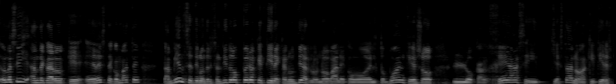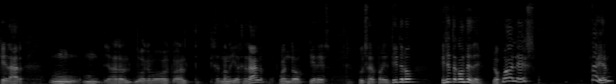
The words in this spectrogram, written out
Aún así, han declarado que en este combate también se tiene un derecho al título, pero que tiene que anunciarlo. No vale como el Top One, que eso lo canjeas y ya está. No, aquí tienes que dar al manager general cuando quieres luchar por el título y se te concede, lo cual es... Está bien,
